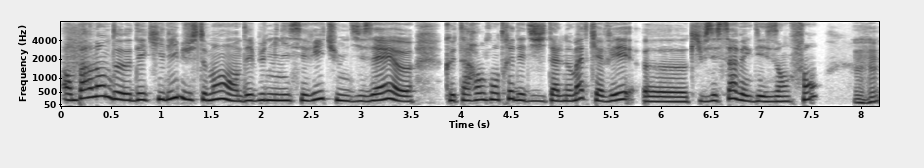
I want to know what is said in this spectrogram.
en parlant d'équilibre, justement, en début de mini-série, tu me disais que tu as rencontré des digital nomades qui, avaient, qui faisaient ça avec des enfants. Mhm.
